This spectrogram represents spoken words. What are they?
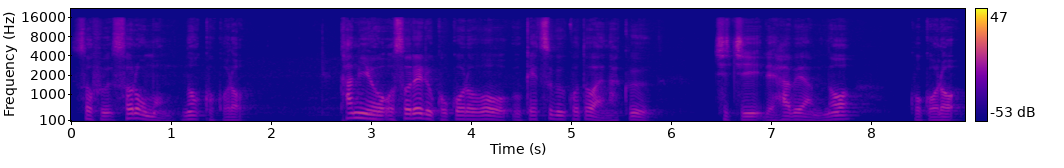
祖父ソロモンの心。神を恐れる心を受け継ぐことはなく父レハベアムの心。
